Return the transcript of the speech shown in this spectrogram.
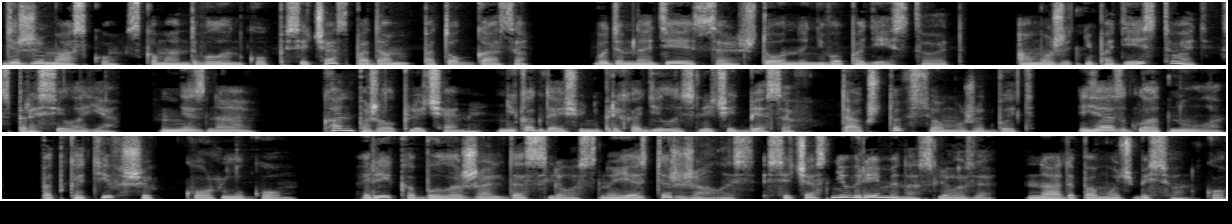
«Держи маску», — скомандовал инкуб. «Сейчас подам поток газа. Будем надеяться, что он на него подействует. А может, не подействовать? Спросила я. Не знаю. Кан пожал плечами. Никогда еще не приходилось лечить бесов, так что все может быть. Я сглотнула, подкативший к горлу. Рика было жаль до слез, но я сдержалась. Сейчас не время на слезы. Надо помочь бесенку.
